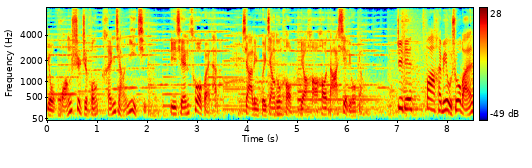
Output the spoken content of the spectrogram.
有皇室之风，很讲义气，以前错怪他了。下令回江东后要好好答谢刘表。这边话还没有说完，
